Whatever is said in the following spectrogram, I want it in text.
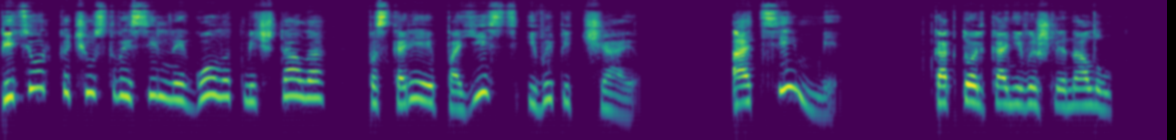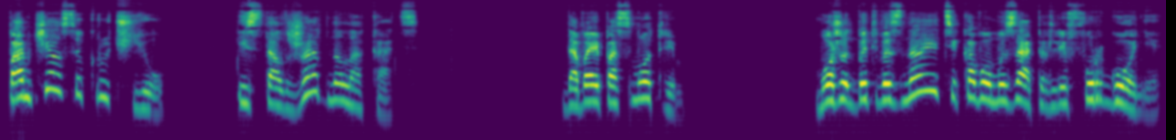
Пятерка, чувствуя сильный голод, мечтала поскорее поесть и выпить чаю. А Тимми, как только они вышли на луг, помчался к ручью и стал жадно лакать. — Давай посмотрим. Может быть, вы знаете, кого мы заперли в фургоне?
